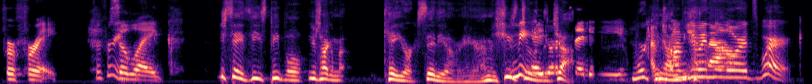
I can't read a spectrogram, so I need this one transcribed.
for free. For free. So, like, You say these people, you're talking about K York City over here. I mean, she's Me, doing New the job. City, Working I'm on I'm doing the Lord's work,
